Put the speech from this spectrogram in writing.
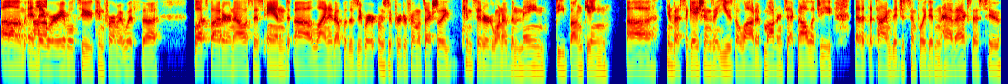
Um, and they Uh. were able to confirm it with uh, blood splatter analysis and uh, line it up with Zapruder Zapruder film. It's actually considered one of the main debunking uh, investigations and used a lot of modern technology that at the time they just simply didn't have access to.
